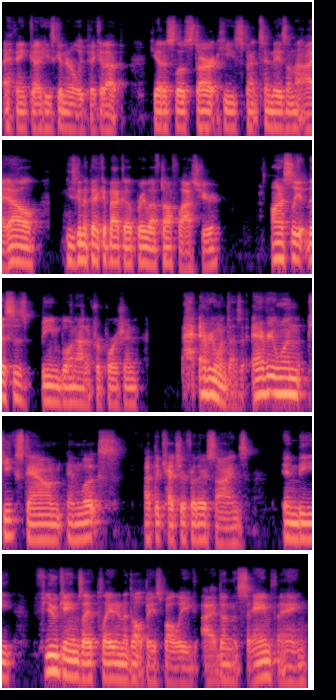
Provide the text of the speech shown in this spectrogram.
i think uh, he's going to really pick it up he had a slow start he spent 10 days on the il He's going to pick it back up where he left off last year. Honestly, this is being blown out of proportion. Everyone does it. Everyone peeks down and looks at the catcher for their signs. In the few games I've played in adult baseball league, I've done the same thing.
